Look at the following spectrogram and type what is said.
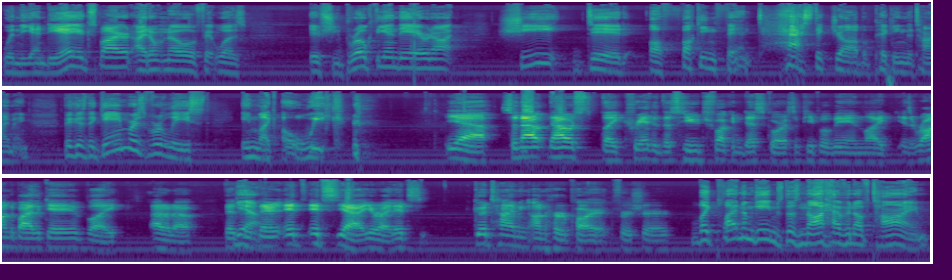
when the NDA expired. I don't know if it was if she broke the NDA or not. She did a fucking fantastic job of picking the timing because the game was released in like a week. Yeah, so now now it's like created this huge fucking discourse of people being like, "Is it wrong to buy the game?" Like, I don't know. There- Yeah. there- it, it's yeah, you're right. It's good timing on her part for sure. like Platinum Games does not have enough time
